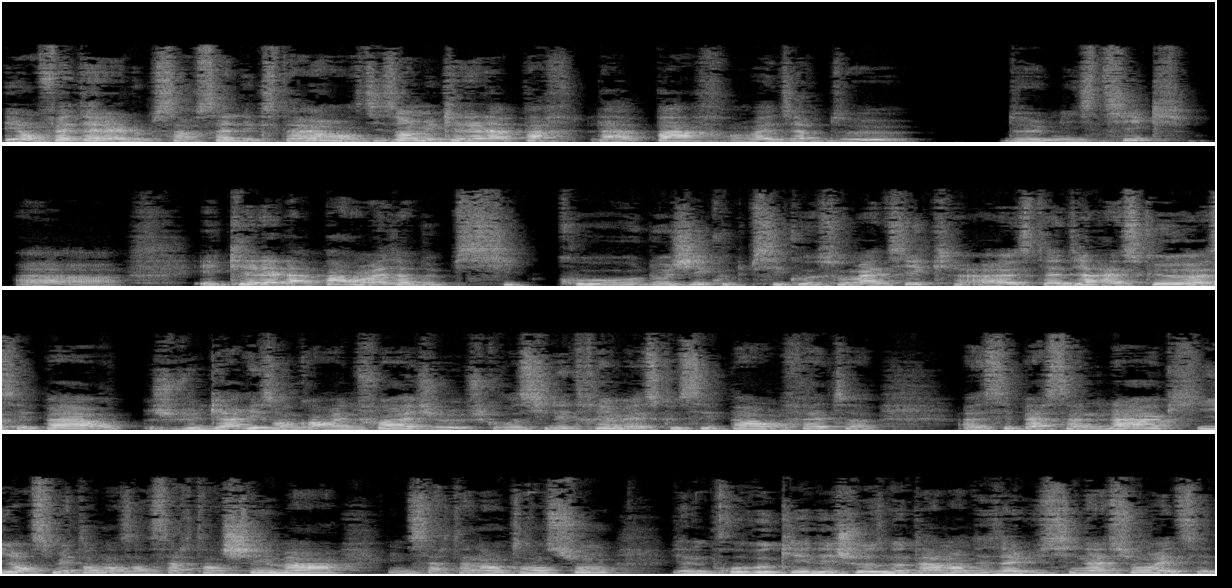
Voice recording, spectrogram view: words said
et en fait, elle, elle observe ça de l'extérieur en se disant, mais quelle est la part, la part, on va dire, de, de mystique euh, et quelle est la part, on va dire, de psychologique ou de psychosomatique. Euh, C'est-à-dire, est-ce que euh, c'est pas, je vulgarise encore une fois, je, grossis les traits, mais est-ce que c'est pas en fait euh, ces personnes-là qui, en se mettant dans un certain schéma, une certaine intention, viennent provoquer des choses, notamment des hallucinations, etc.,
